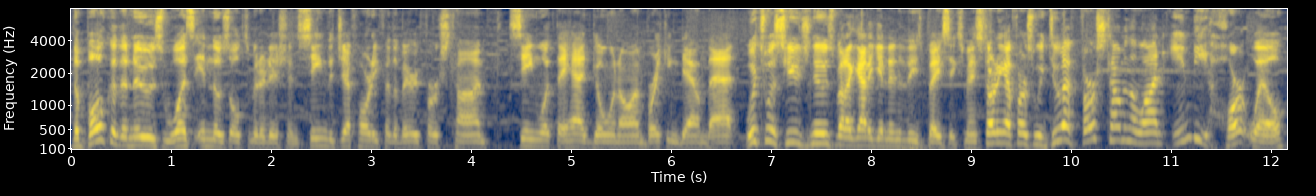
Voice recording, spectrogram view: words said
the bulk of the news was in those Ultimate Editions. Seeing the Jeff Hardy for the very first time, seeing what they had going on, breaking down that, which was huge news, but I got to get into these basics, man. Starting out first, we do have first time in the line, Indi Hartwell,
